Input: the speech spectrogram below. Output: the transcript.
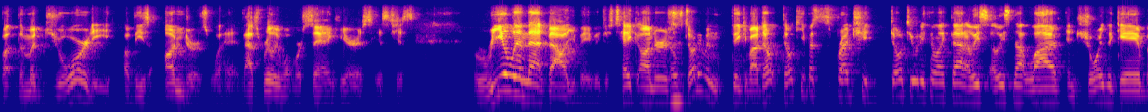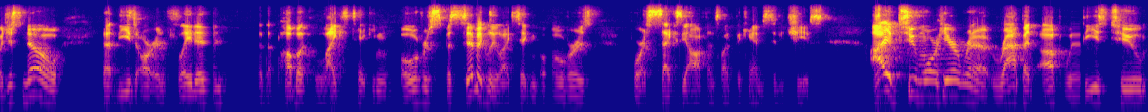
but the majority of these unders will hit. That's really what we're saying here is, is just reel in that value, baby. Just take unders. Just don't even think about it. Don't don't keep a spreadsheet. Don't do anything like that. At least at least not live. Enjoy the game, but just know that these are inflated. That the public likes taking overs, specifically likes taking overs for a sexy offense like the Kansas City Chiefs. I have two more here. We're gonna wrap it up with these two.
